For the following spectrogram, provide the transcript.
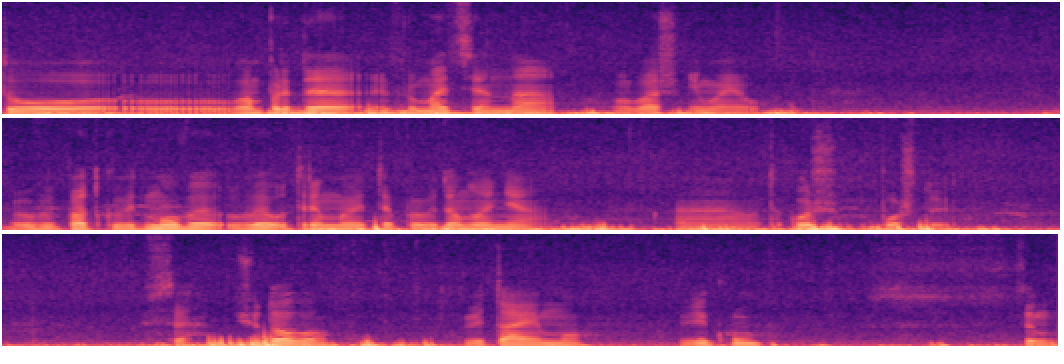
то вам прийде інформація на ваш імейл. У випадку відмови ви отримуєте повідомлення е, також поштою. Все чудово. Вітаємо Віку з цим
